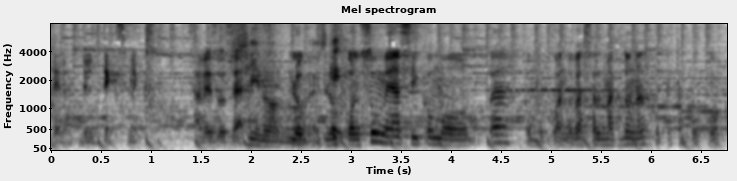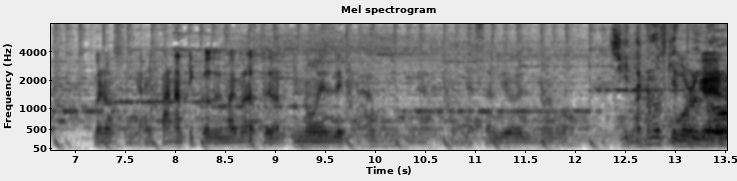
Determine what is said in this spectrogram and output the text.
de la, del Tex-Mex. ¿Sabes? O sea, lo, consume así como, ah, como cuando vas al McDonald's, porque tampoco, bueno, sí, hay fanáticos del McDonald's, pero no es de que, ah, bueno, mira, ya salió el nuevo Sí, tenemos que ir por nuevo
